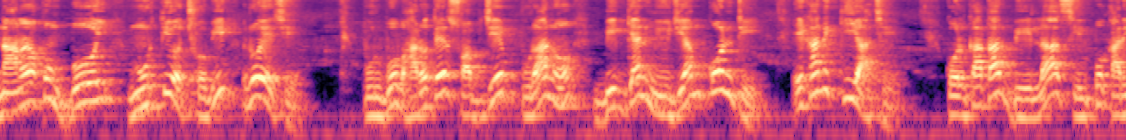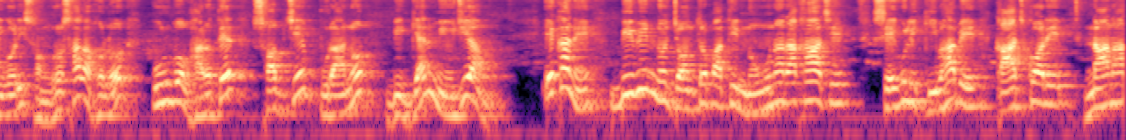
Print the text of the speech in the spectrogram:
নানা রকম বই, মূর্তি ও ছবি রয়েছে। পূর্ব ভারতের সবচেয়ে পুরানো বিজ্ঞান মিউজিয়াম কোনটি? এখানে কি আছে? কলকাতার বিড়লা শিল্প কারিগরি সংগ্রহশালা হল পূর্ব ভারতের সবচেয়ে পুরানো বিজ্ঞান মিউজিয়াম। এখানে বিভিন্ন যন্ত্রপাতির নমুনা রাখা আছে। সেগুলি কীভাবে কাজ করে, নানা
